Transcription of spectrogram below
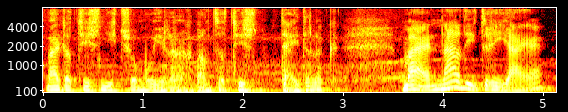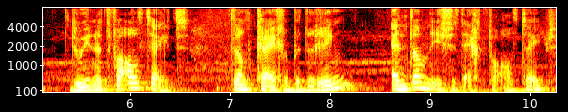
maar dat is niet zo moeilijk, want dat is tijdelijk. Maar na die drie jaar doe je het voor altijd. Dan krijgen we de ring en dan is het echt voor altijd.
